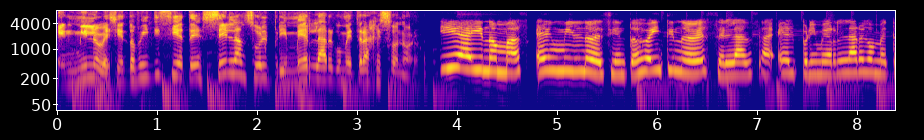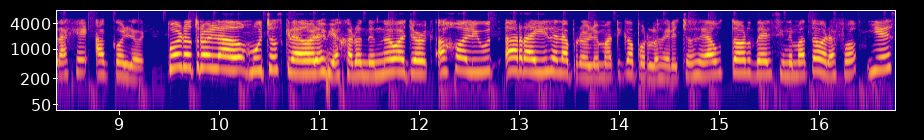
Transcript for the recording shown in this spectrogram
En 1927 se lanzó el primer largometraje sonoro. Y ahí nomás, en 1929 se lanza el primer largometraje a color. Por otro lado, muchos creadores viajaron de Nueva York a Hollywood a raíz de la problemática por los derechos de autor del cinematógrafo, y es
